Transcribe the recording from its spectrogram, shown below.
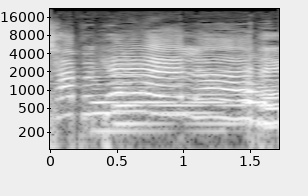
সাপ খেলা দে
